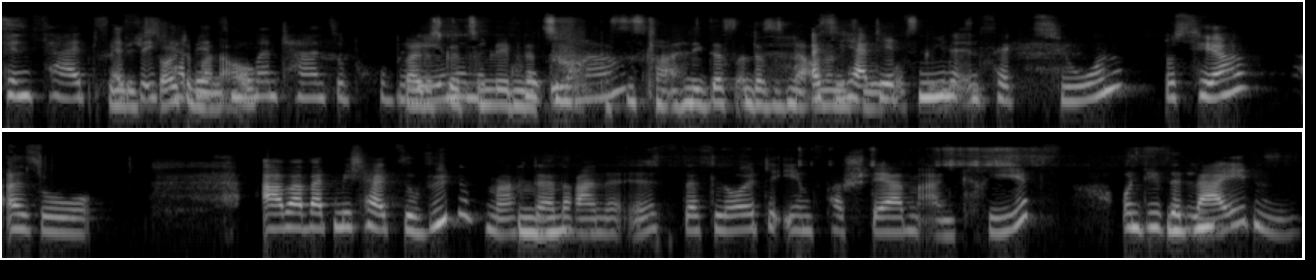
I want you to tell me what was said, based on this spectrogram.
finde es halt, find also ich, sollte man auch, momentan so Probleme Weil das gehört zum Leben Corona. dazu. Das ist vor allen Dingen das und das ist mir auch Also ich hatte jetzt nie eine Infektion bisher. Also aber was mich halt so wütend macht mhm. daran ist, dass Leute eben versterben an Krebs und diese mhm. Leiden,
